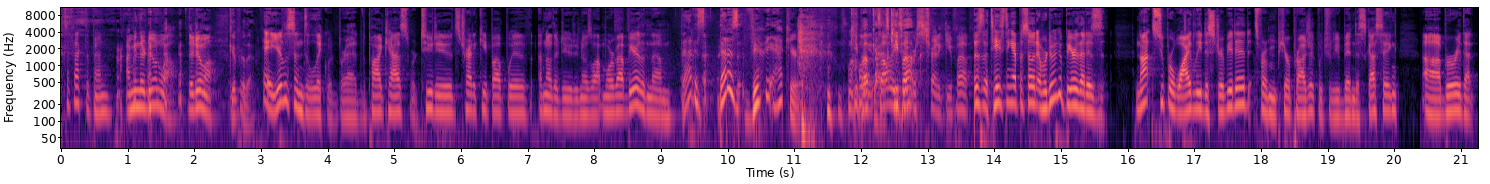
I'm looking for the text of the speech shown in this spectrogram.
It's effective, man. I mean, they're doing well. They're doing well. Good for them. Hey, you're listening to Liquid Bread, the podcast where two dudes try to keep up with another dude who knows a lot more about beer than them. that is that is very accurate. Keep All- up, guys. all we Keep do. up. We're just trying to keep up. This is a tasting episode, and we're doing a beer that is not super widely distributed. It's from Pure Project, which we've been discussing. Uh, brewery that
